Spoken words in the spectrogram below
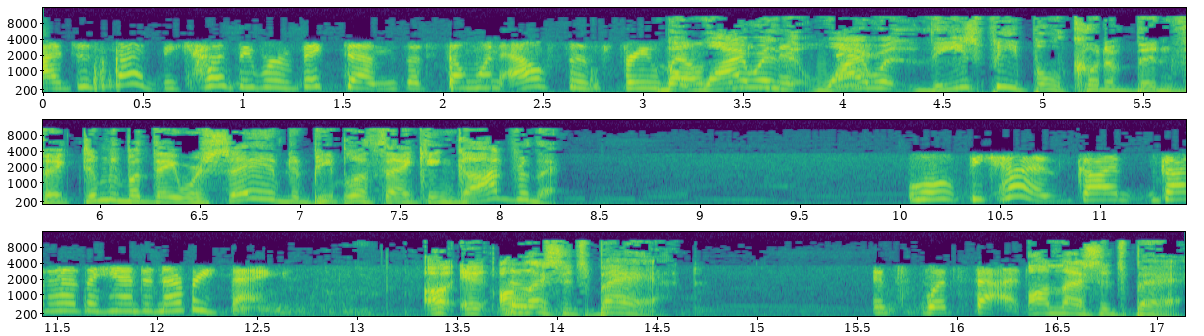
I just said because they were victims of someone else's free will. But why were they, why were these people could have been victims, but they were saved, and people are thanking God for that. Well, because God God has a hand in everything. Uh, eh, unless it's bad. It's what's that? Unless it's bad.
